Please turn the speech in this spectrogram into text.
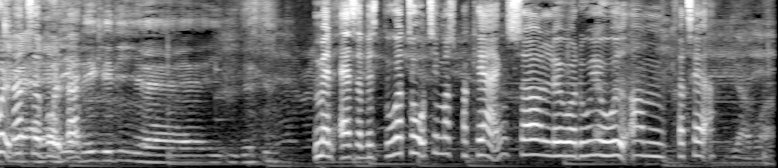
Jeg, til er, er, det, ikke lidt i, uh, i, i det stil? Men altså, hvis du har to timers parkering, så løber du jo ud om kvarter. Ja, akkurat.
